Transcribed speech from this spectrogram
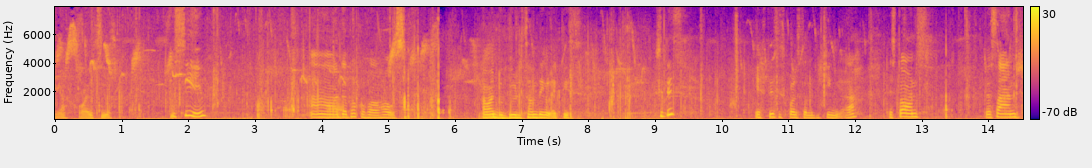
yeah, right here. You see uh, the back of our house. I want to build something like this. See this? Yes, this is called stone pitching. Yeah, the stones, the sand,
